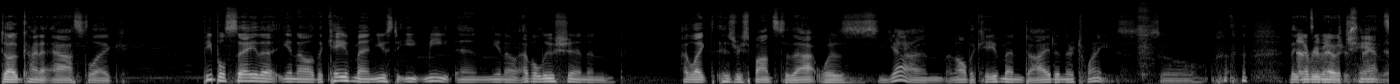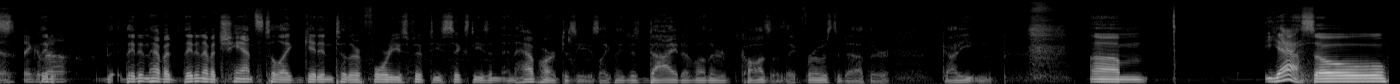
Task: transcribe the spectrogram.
Doug kind of asked like, people say that you know the cavemen used to eat meat and you know evolution, and I liked his response to that was yeah, and, and all the cavemen died in their twenties, so they That's never even had a chance. think they d- they didn't have a they didn't have a chance to like get into their 40s 50s 60s and, and have heart disease. Like they just died of other causes. They froze to death or got eaten. Um yeah so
